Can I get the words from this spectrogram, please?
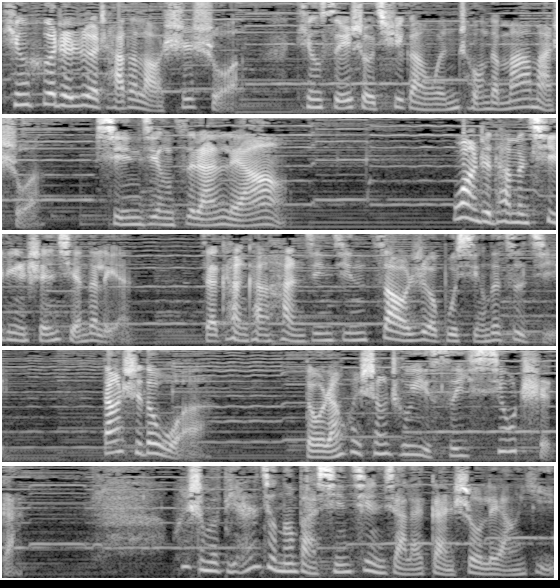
听喝着热茶的老师说，听随手驱赶蚊虫的妈妈说：“心静自然凉。”望着他们气定神闲的脸。再看看汗津津、燥热不行的自己，当时的我，陡然会生出一丝羞耻感。为什么别人就能把心静下来感受凉意，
